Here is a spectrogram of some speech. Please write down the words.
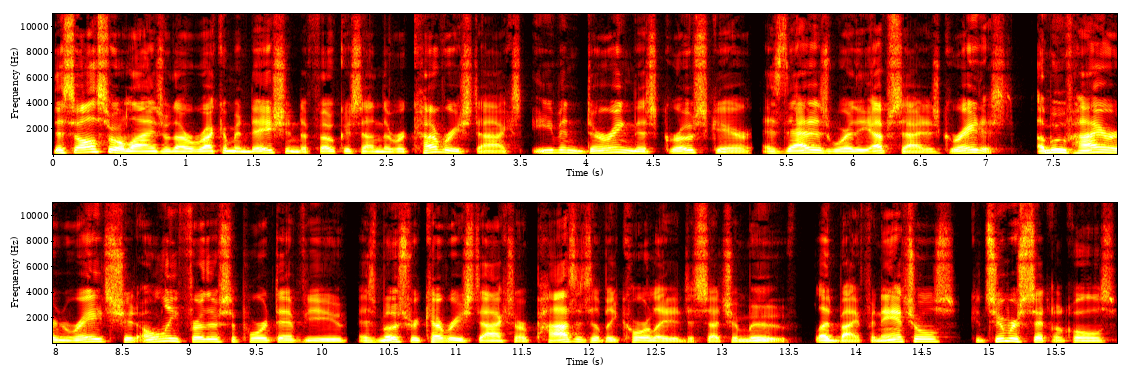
This also aligns with our recommendation to focus on the recovery stocks even during this growth scare, as that is where the upside is greatest. A move higher in rates should only further support that view, as most recovery stocks are positively correlated to such a move, led by financials, consumer cyclicals,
